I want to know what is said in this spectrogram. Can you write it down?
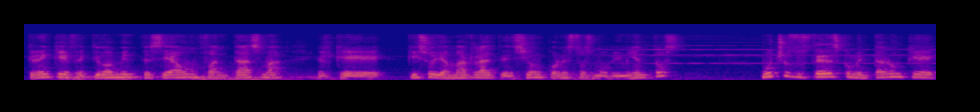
¿Creen que efectivamente sea un fantasma el que quiso llamar la atención con estos movimientos? Muchos de ustedes comentaron que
